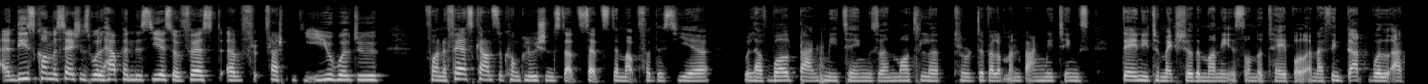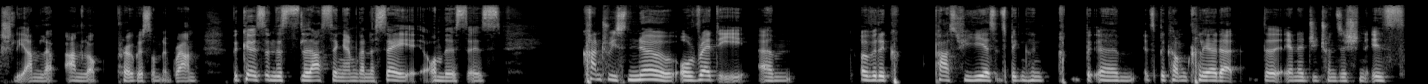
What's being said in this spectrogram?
And these conversations will happen this year. So first, uh, Flash, the EU will do Foreign Affairs Council conclusions that sets them up for this year. We'll have World Bank meetings and multilateral development bank meetings they need to make sure the money is on the table. And I think that will actually unlock, unlock progress on the ground. Because, and this last thing I'm going to say on this is countries know already um, over the past few years, it's been um, it's become clear that the energy transition is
